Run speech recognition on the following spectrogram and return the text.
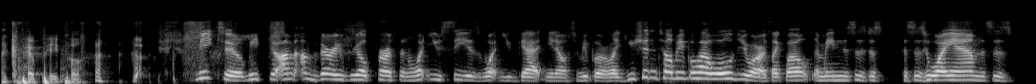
like about people. me too. Me too. I'm I'm a very real person. What you see is what you get. You know, some people are like, you shouldn't tell people how old you are. It's like, well, I mean, this is just this is who I am. This is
